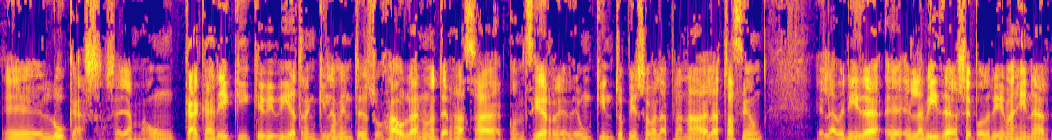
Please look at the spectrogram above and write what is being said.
Eh, Lucas se llama, un cacariqui que vivía tranquilamente en su jaula en una terraza con cierre de un quinto piso de la explanada de la estación. En la avenida, eh, en la vida se podría imaginar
